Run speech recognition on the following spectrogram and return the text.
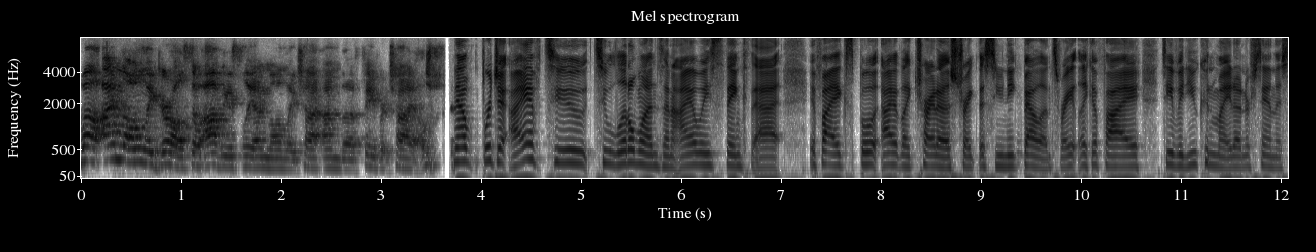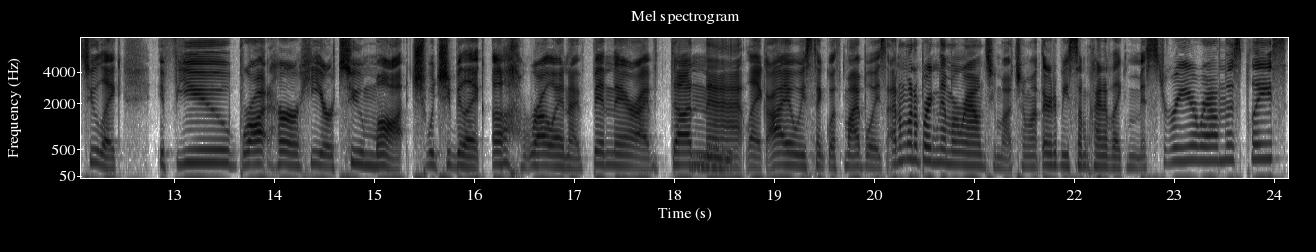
well, I'm the only girl, so obviously I'm the only child. I'm the favorite child. Now, Brighid, I have two two little ones, and I always think that if I expose, I like try to strike this unique balance, right? Like if I, David, you can might understand this too. Like if you brought her here too much, would she be like, "Ugh, Rowan, I've been there, I've done that." Like I always think with my boys, I don't want to bring them around too much. I want there to be some kind of like mystery around this place.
